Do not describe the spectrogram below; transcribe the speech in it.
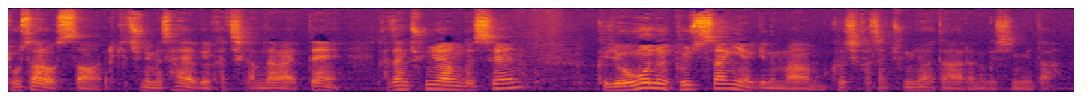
교사로서 이렇게 주님의 사역을 같이 감당할 때 가장 중요한 것은 그 영혼을 불쌍히 여기는 마음 그것이 가장 중요하다라는 것입니다.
